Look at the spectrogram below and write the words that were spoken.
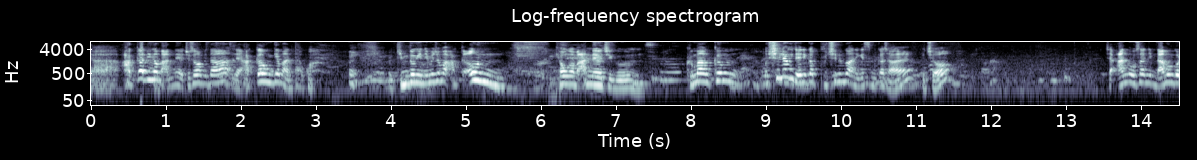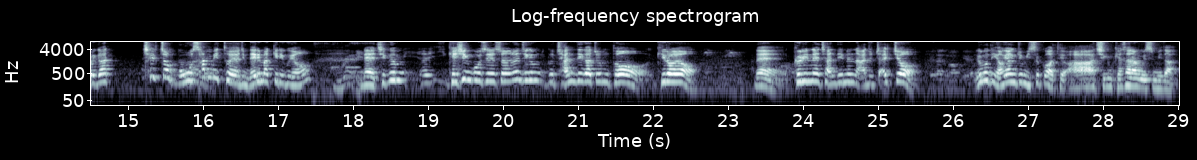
야 아까비가 많네요. 죄송합니다. 네 아까운 게 많다고. 우리 김동희님은 좀 아까운 경우가 많네요 지금. 그만큼 뭐 실력이 되니까 붙이는 거 아니겠습니까? 잘 그렇죠? 자 안오사님 남은 거리가 7.53m예요. 지금 내리막길이고요. 네 지금 어, 계신 곳에서는 지금 그 잔디가 좀 더 길어요. 네 그린의 잔디는 아주 짧죠. 이런 것도 영향 좀 있을 것 같아요. 아 지금 계산하고 있습니다.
